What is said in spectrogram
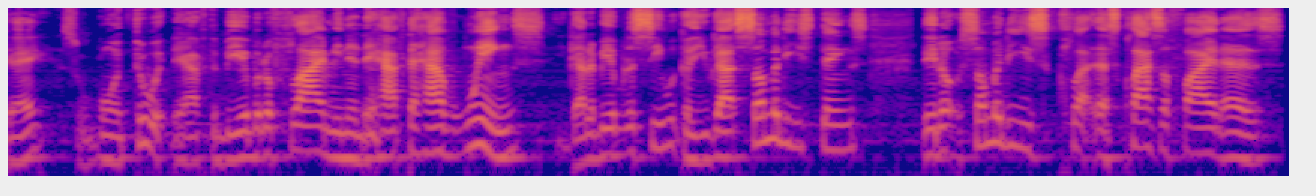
Okay, so we're going through it. They have to be able to fly, meaning they have to have wings. You got to be able to see what because you got some of these things. They don't. Some of these that's classified as.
